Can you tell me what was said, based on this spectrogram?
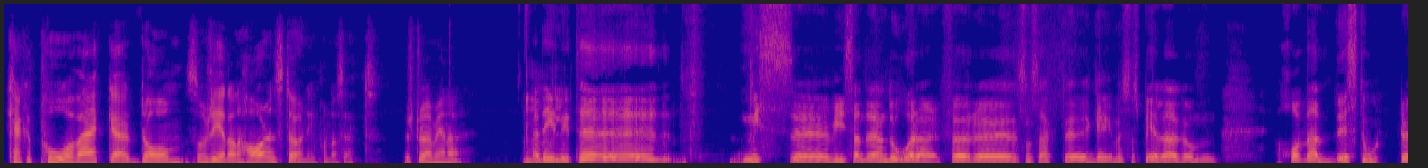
kanske påverkar de som redan har en störning på något sätt. Förstår du vad jag menar? Ja, det är lite eh, missvisande ändå där. För eh, som sagt eh, gamers som spelar de har väldigt stort eh,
